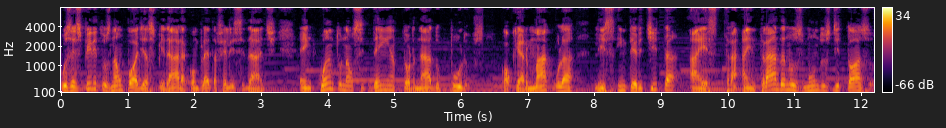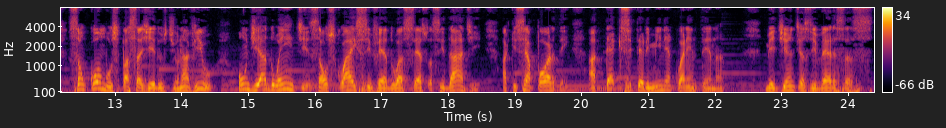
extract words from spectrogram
Os espíritos não podem aspirar à completa felicidade enquanto não se tenha tornado puros. Qualquer mácula lhes interdita a, extra, a entrada nos mundos ditosos. São como os passageiros de um navio, onde há doentes aos quais se veda o acesso à cidade, a que se aportem, até que se termine a quarentena. Mediante as diversas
